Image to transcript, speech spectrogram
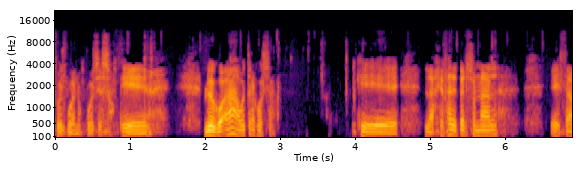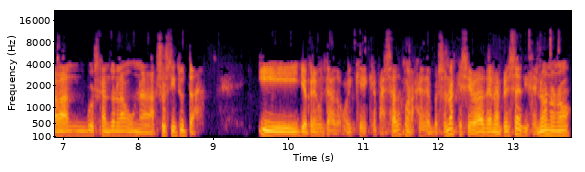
pues bueno, pues eso. Que luego, ah, otra cosa, que la jefa de personal estaban buscando una sustituta y yo he preguntado, ¿qué, ¿qué ha pasado con la jefe de personas que se va de la empresa? Y dice, no, no, no,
